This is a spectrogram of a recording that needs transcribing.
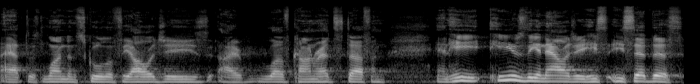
at the London School of Theologies. I love Conrad's stuff. And, and he, he used the analogy, he, he said this.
